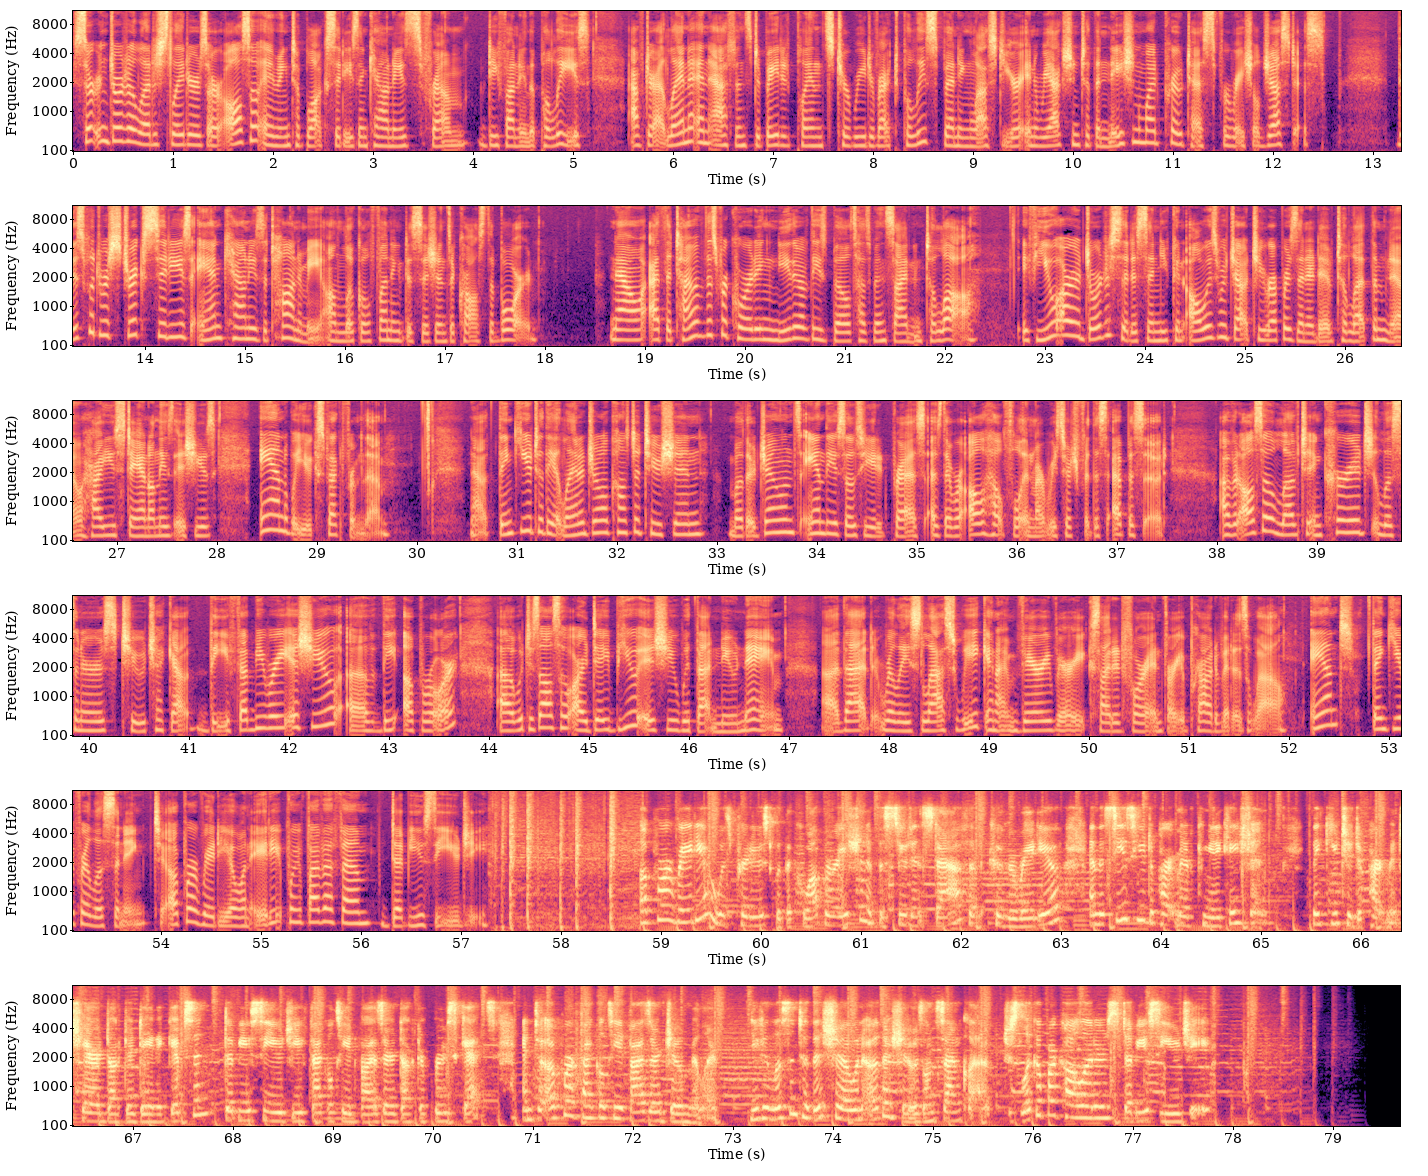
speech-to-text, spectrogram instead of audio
Certain Georgia legislators are also aiming to block cities and counties from defunding the police after Atlanta and Athens debated plans to redirect police spending last year in reaction to the nationwide protests for racial justice. This would restrict cities and counties' autonomy on local funding decisions across the board. Now, at the time of this recording, neither of these bills has been signed into law. If you are a Georgia citizen, you can always reach out to your representative to let them know how you stand on these issues and what you expect from them. Now, thank you to the Atlanta Journal Constitution, Mother Jones, and the Associated Press, as they were all helpful in my research for this episode. I would also love to encourage listeners to check out the February issue of The Uproar, uh, which is also our debut issue with that new name. Uh, that released last week, and I'm very, very excited for it and very proud of it as well. And thank you for listening to Uproar Radio on 88.5 FM WCUG. Uproar Radio was produced with the cooperation of the student staff of Cougar Radio and the CSU Department of Communication. Thank you to Department Chair Dr. Dana Gibson, WCUG Faculty Advisor Dr. Bruce Getz, and to Uproar Faculty Advisor Joe Miller. You can listen to this show and other shows on SoundCloud. Just look up our call letters WCUG.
